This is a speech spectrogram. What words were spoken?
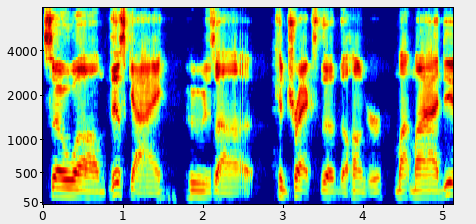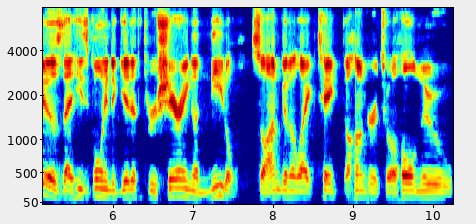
So um, this guy who's uh, contracts the the hunger. My my idea is that he's going to get it through sharing a needle. So I'm going to like take the hunger to a whole new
